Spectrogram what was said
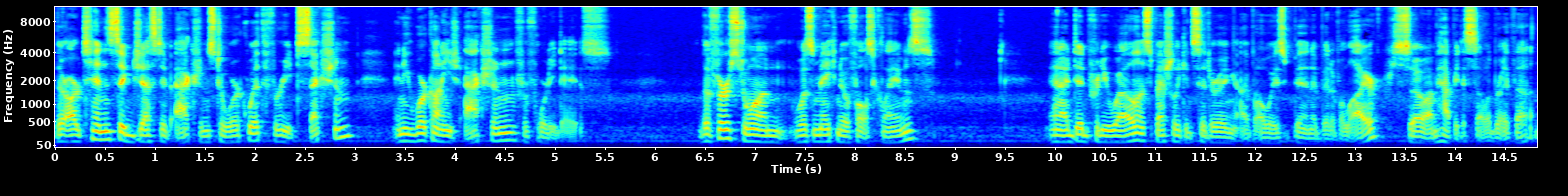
There are 10 suggestive actions to work with for each section, and you work on each action for 40 days. The first one was make no false claims, and I did pretty well, especially considering I've always been a bit of a liar, so I'm happy to celebrate that.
